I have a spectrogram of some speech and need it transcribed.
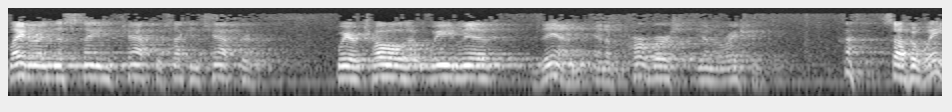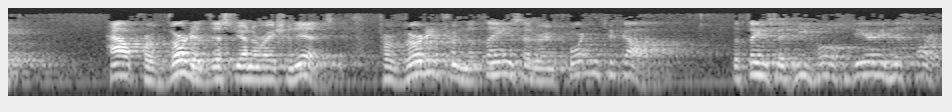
later in this same chapter, second chapter, we are told that we live then in a perverse generation. so wait, how perverted this generation is. Perverted from the things that are important to God, the things that He holds dear to His heart.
